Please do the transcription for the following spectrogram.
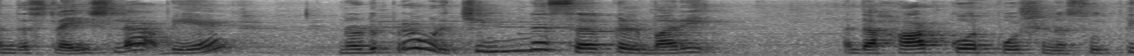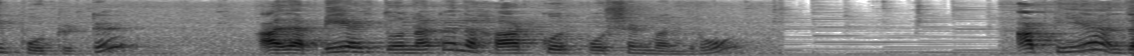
அந்த ஸ்லைஸில் அப்படியே நடுப்புற ஒரு சின்ன சர்க்கிள் மாதிரி அந்த ஹார்ட் கோர் போர்ஷனை சுற்றி போட்டுட்டு அதை அப்படியே எடுத்தோம்னாக்கா அந்த ஹார்ட் கோர் போர்ஷன் வந்துடும் அப்படியே அந்த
